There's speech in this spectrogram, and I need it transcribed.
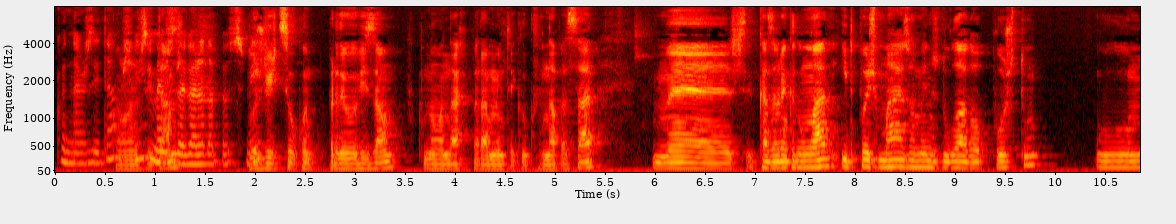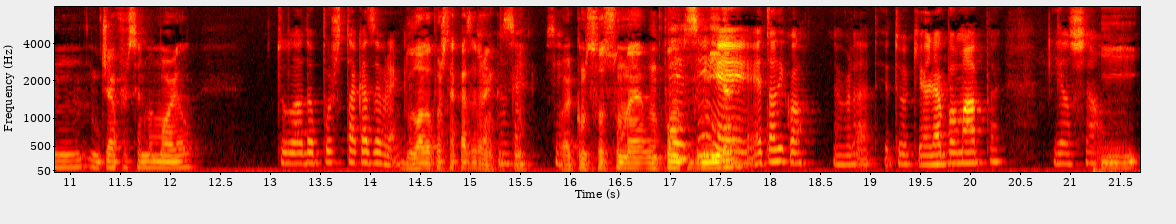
Quando nós visitámos, Quando nós sim, mas visitámos. agora dá para Pelos subir. vistos ele perdeu a visão, porque não anda a reparar muito aquilo que anda a passar. Mas Casa Branca de um lado e depois mais ou menos do lado oposto o hum, Jefferson Memorial. Do lado oposto está a Casa Branca. Do lado oposto à Casa Branca, Ok, sim. sim. É como se fosse uma, um ponto é, de sim, mira. é, é tal e qual, na verdade. Eu estou aqui a olhar para o mapa e eles são. E,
